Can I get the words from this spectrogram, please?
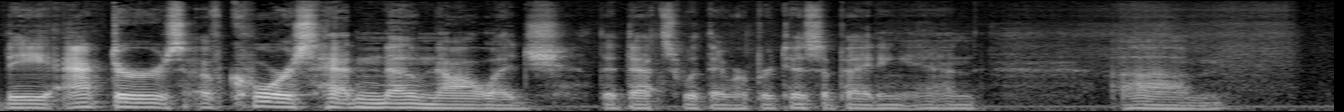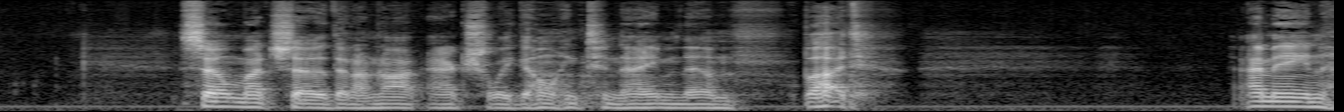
The actors, of course, had no knowledge that that's what they were participating in. Um, so much so that I'm not actually going to name them. But I mean,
